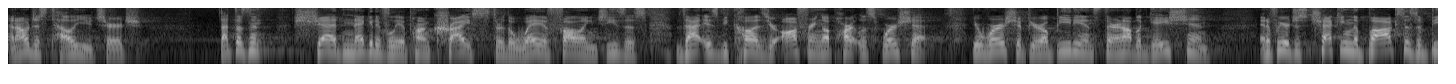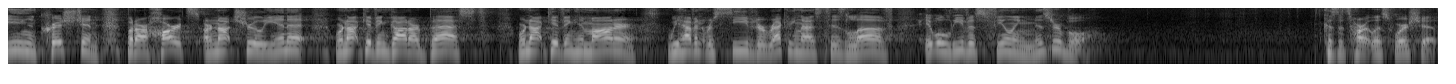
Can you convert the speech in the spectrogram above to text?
And I would just tell you, church, that doesn't shed negatively upon Christ or the way of following Jesus. That is because you're offering up heartless worship. Your worship, your obedience, they're an obligation. And if we are just checking the boxes of being a Christian, but our hearts are not truly in it, we're not giving God our best, we're not giving Him honor, we haven't received or recognized His love, it will leave us feeling miserable because it's heartless worship.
